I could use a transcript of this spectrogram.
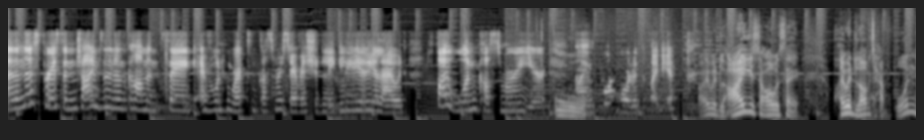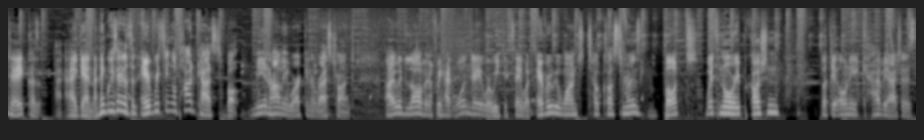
And then this person chimes in in the comments saying everyone who works in customer service should legally be allowed to buy one customer a year. Ooh. I'm so on board with this idea. I would. I used to always say, I would love to have one day because again, I think we say this in every single podcast. But me and Holly work in a restaurant. I would love if we had one day where we could say whatever we want to customers, but with no repercussions. But the only caveat is,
